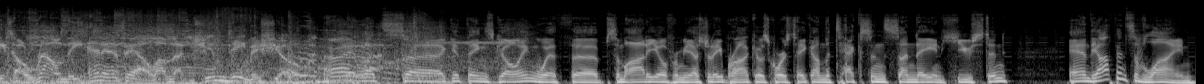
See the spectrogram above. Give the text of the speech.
It's around the NFL on the Jim Davis Show. All right, let's uh, get things going with uh, some audio from yesterday. Broncos, of course, take on the Texans Sunday in Houston. And the offensive line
